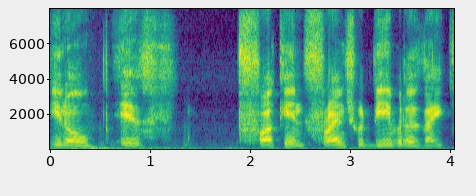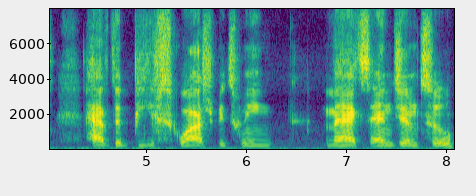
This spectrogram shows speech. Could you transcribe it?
you know, if fucking French would be able to like have the beef squash between Max and Jim too.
